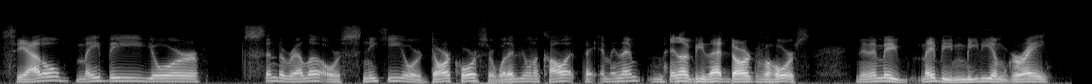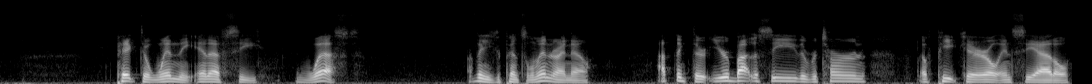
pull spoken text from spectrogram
Seattle may be your Cinderella or sneaky or dark horse or whatever you want to call it. They, I mean, they may not be that dark of a horse. I mean, they may maybe medium gray. Pick to win the NFC West. I think you could pencil them in right now. I think they're you're about to see the return of Pete Carroll in Seattle.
